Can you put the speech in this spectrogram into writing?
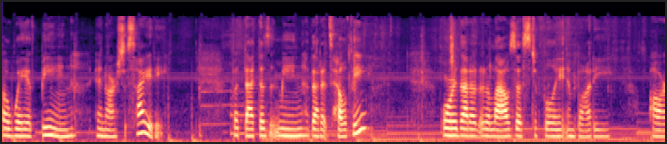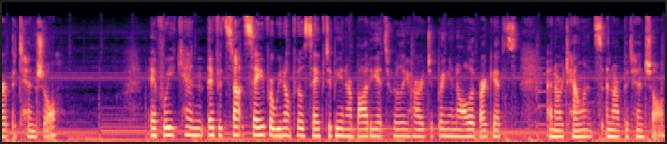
a way of being in our society. But that doesn't mean that it's healthy or that it allows us to fully embody our potential. If we can if it's not safe or we don't feel safe to be in our body, it's really hard to bring in all of our gifts and our talents and our potential.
